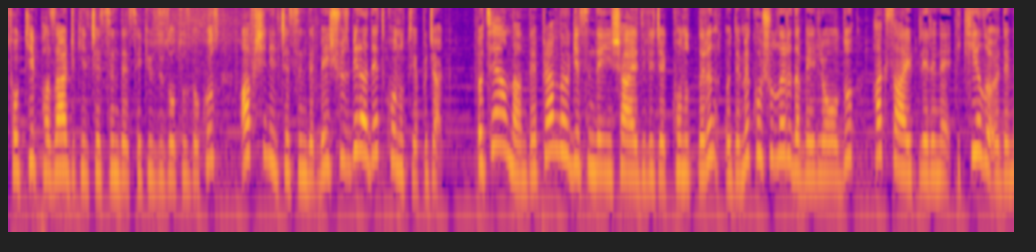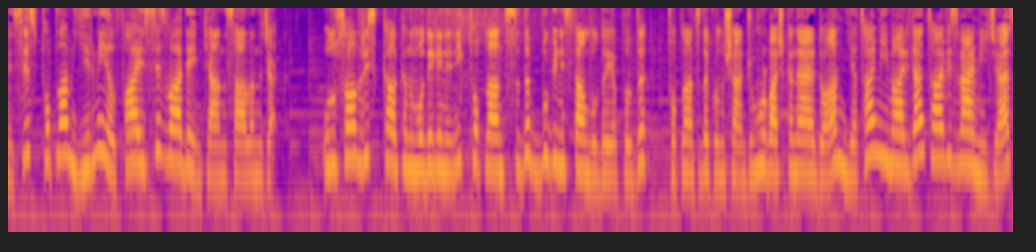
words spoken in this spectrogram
TOKİ Pazarcık ilçesinde 839, Afşin ilçesinde 501 adet konut yapacak. Öte yandan deprem bölgesinde inşa edilecek konutların ödeme koşulları da belli oldu. Hak sahiplerine 2 yılı ödemesiz toplam 20 yıl faizsiz vade imkanı sağlanacak. Ulusal Risk Kalkanı modelinin ilk toplantısı da bugün İstanbul'da yapıldı. Toplantıda konuşan Cumhurbaşkanı Erdoğan, yatay mimariden taviz vermeyeceğiz.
